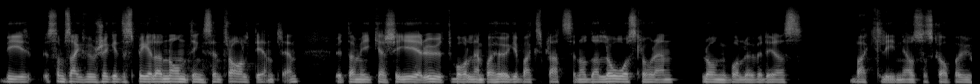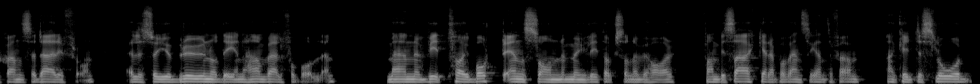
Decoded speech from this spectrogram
vi, som sagt, vi försöker inte spela någonting centralt egentligen, utan vi kanske ger ut bollen på högerbacksplatsen och Dalot slår en lång boll över deras backlinje och så skapar vi chanser därifrån. Eller så gör Bruno det när han väl får bollen. Men vi tar ju bort en sån möjlighet också när vi har Van Bissaka där på vänsterkanten, för han, han kan ju inte slå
